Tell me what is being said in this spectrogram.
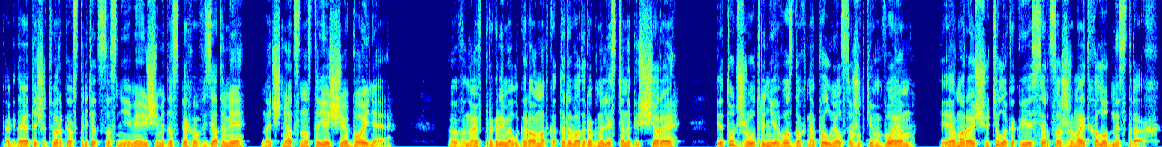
Когда эта четверка встретится с не имеющими доспехов взятыми, начнется настоящая бойня. Вновь прогремел гром, от которого дрогнули стены пещеры, и тут же утренний воздух наполнился жутким воем, и Амара ощутила, как ее сердце сжимает холодный страх.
